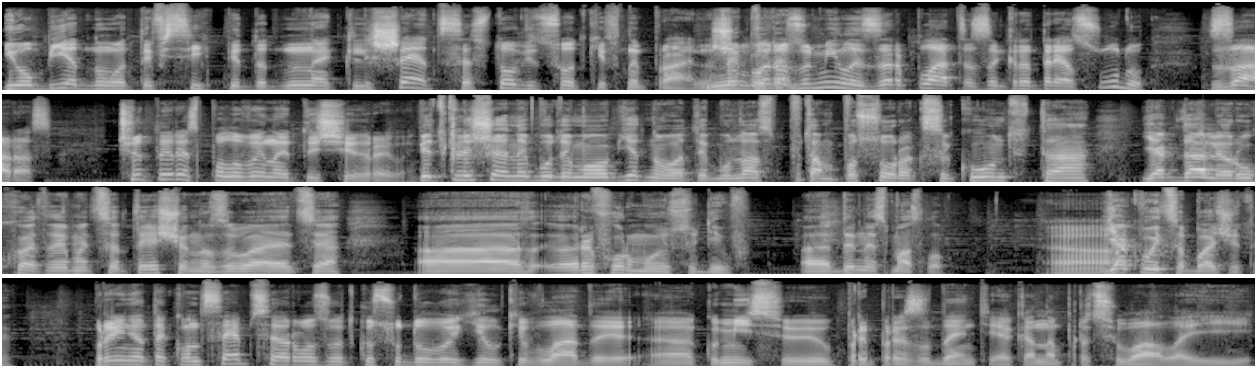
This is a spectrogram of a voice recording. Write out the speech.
І об'єднувати всіх під одне кліше це 100% неправильно. Не Щоб ви розуміли, зарплата секретаря суду зараз 4,5 тисячі гривень. Під кліше не будемо об'єднувати, бо у нас там по 40 секунд. Та як далі рухатиметься те, що називається а, реформою судів. А, Денис Маслов, Е, як ви це бачите? Прийнята концепція розвитку судової гілки влади е, комісією при президенті, яка напрацювала її.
